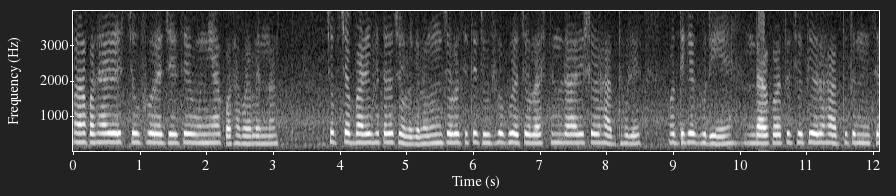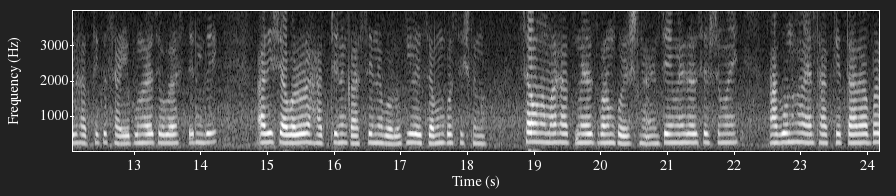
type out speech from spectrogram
ওনার আরিশ চুপ হয়ে যেতে উনি আর কথা বাড়ালেন না। চুপচাপ বাড়ির ভেতরে চলে উনি চলে যেতে যুথি ঘুরে চলে আসতেন আরিস ওর হাত ধরে ওর দিকে ঘুরিয়ে। দাঁড় করাতে যুথি ওর হাত দুটো নিচের হাত থেকে ছাড়িয়ে পুনরায় চলে আসতে নিলে আরিস আবার ওর হাত টেনে কাছে এনে বলো, কী হয়েছে? এমন করছিস কেন? সাউন, আমার হাত মেজাজ গরম করিস না। যে মেজাজ সবসময় আগুন হয়ে থাকে তার আবার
